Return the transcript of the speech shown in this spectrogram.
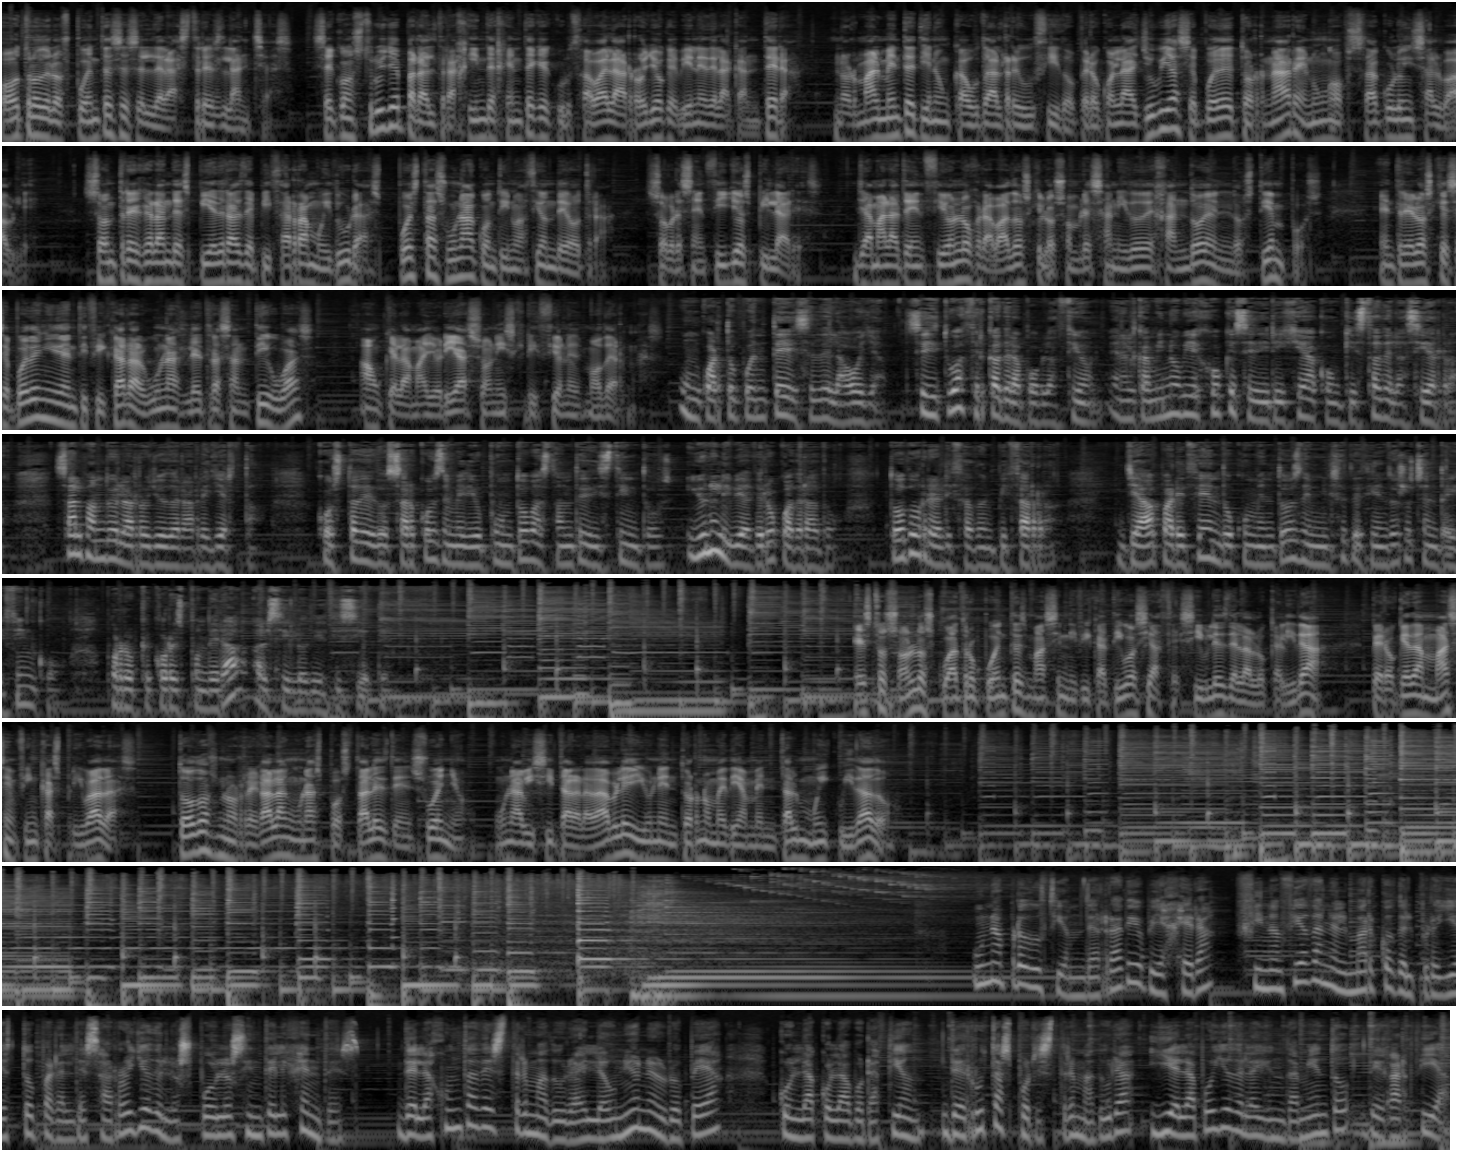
Otro de los puentes es el de las tres lanchas. Se construye para el trajín de gente que cruzaba el arroyo que viene de la cantera. Normalmente tiene un caudal reducido, pero con las lluvias se puede tornar en un obstáculo insalvable. Son tres grandes piedras de pizarra muy duras, puestas una a continuación de otra, sobre sencillos pilares. Llama la atención los grabados que los hombres han ido dejando en los tiempos, entre los que se pueden identificar algunas letras antiguas aunque la mayoría son inscripciones modernas. Un cuarto puente es el de La Hoya. Se sitúa cerca de la población, en el camino viejo que se dirige a Conquista de la Sierra, salvando el arroyo de la Reyerta. Consta de dos arcos de medio punto bastante distintos y un aliviadero cuadrado, todo realizado en pizarra. Ya aparece en documentos de 1785, por lo que corresponderá al siglo XVII. Estos son los cuatro puentes más significativos y accesibles de la localidad, pero quedan más en fincas privadas. Todos nos regalan unas postales de ensueño, una visita agradable y un entorno medioambiental muy cuidado. Una producción de Radio Viajera financiada en el marco del proyecto para el desarrollo de los pueblos inteligentes de la Junta de Extremadura y la Unión Europea con la colaboración de Rutas por Extremadura y el apoyo del Ayuntamiento de García.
